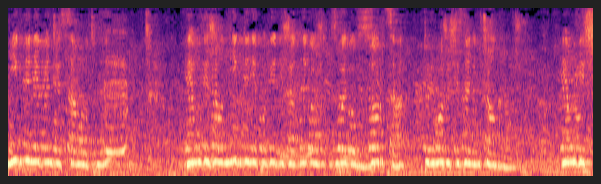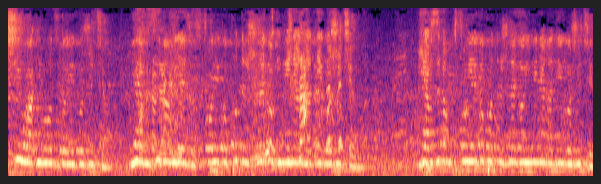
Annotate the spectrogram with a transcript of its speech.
nigdy nie będzie samotny. Ja mówię, że on nigdy nie powiedzie żadnego złego wzorca, który może się za nim ciągnąć. Ja mówię siła i moc do jego życia. Ja wzywam Jezus, Twojego potężnego imienia nad jego życiem. Ja wzywam Twojego potężnego imienia nad jego życiem.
